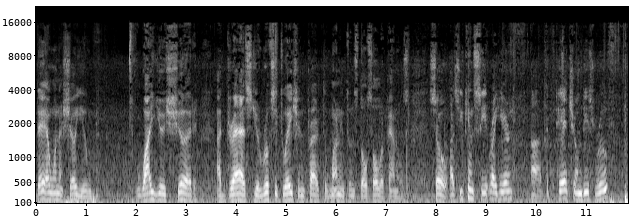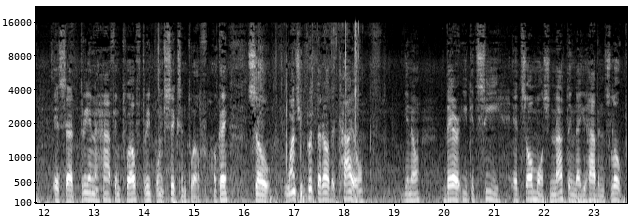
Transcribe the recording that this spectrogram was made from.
Today I want to show you why you should address your roof situation prior to wanting to install solar panels. So as you can see right here, uh, the pitch on this roof is at three and a half and 12, 3.6 and 12, okay? So once you put that other tile, you know, there you can see it's almost nothing that you have in slope.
